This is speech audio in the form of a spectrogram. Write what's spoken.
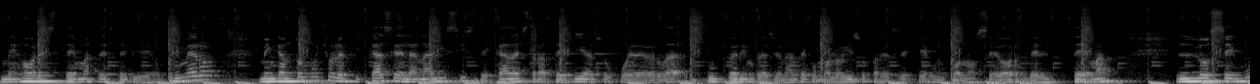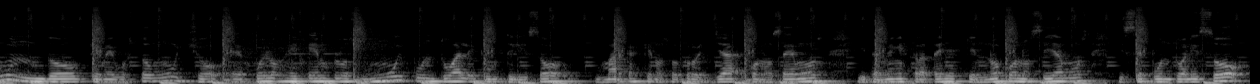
mejores temas de este video. Primero, me encantó mucho la eficacia del análisis de cada estrategia. Eso fue de verdad súper impresionante como lo hizo. Parece que es un conocedor del tema. Lo segundo que me gustó mucho eh, fue los ejemplos muy puntuales que utilizó marcas que nosotros ya conocemos y también estrategias que no conocíamos y se puntualizó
